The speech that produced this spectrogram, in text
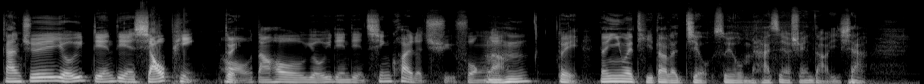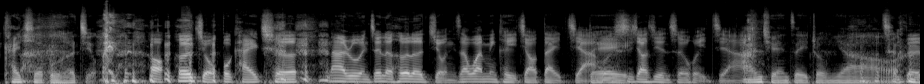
感觉有一点点小品，对，然后有一点点轻快的曲风啦。嗯，对，那因为提到了酒，所以我们还是要宣导一下。开车不喝酒，好，喝酒不开车。那如果你真的喝了酒，你在外面可以叫代驾，或者是叫计程车回家，安全最重要。真的，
